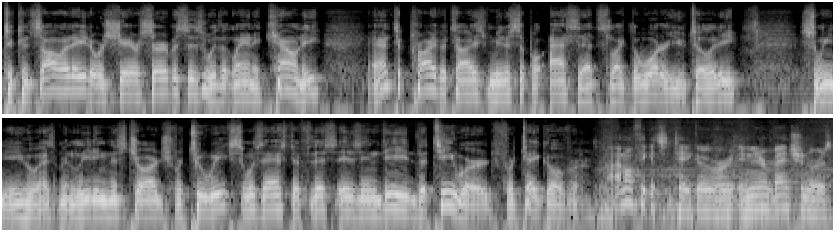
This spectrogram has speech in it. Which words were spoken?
to consolidate or share services with Atlantic County, and to privatize municipal assets like the water utility. Sweeney, who has been leading this charge for two weeks, was asked if this is indeed the T word for takeover. I don't think it's a takeover, an intervention, or as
